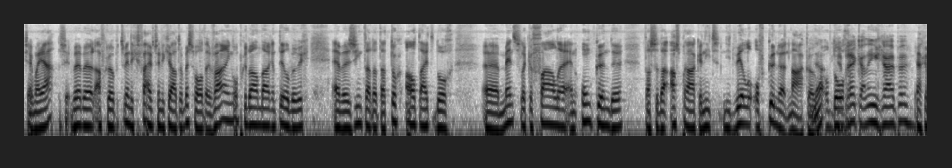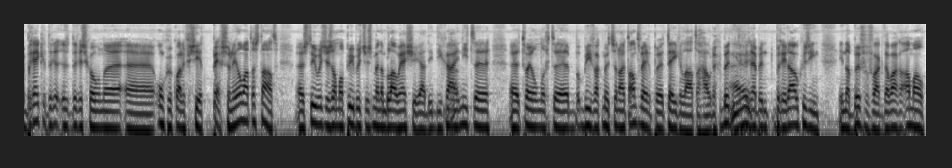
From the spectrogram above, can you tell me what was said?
Zeg maar ja, we hebben de afgelopen 20, 25 jaar toch best wel wat ervaring opgedaan daar in Tilburg. En we zien dat het daar toch altijd door eh, menselijke falen en onkunde, dat ze daar afspraken niet, niet willen of kunnen nakomen. Ja, Op door, Gebrek aan ingrijpen. ja, gebrek. Er, is- er is gewoon eh, eh, ongekwalificeerd personeel wat er staat. Uh, stuurtjes, allemaal pubertjes met een blauw hesje. Ja, die, die ga je niet eh, eh, 200 eh, bivakmutsen uit Antwerpen tegen laten houden. Dat gebeurt niet. We hebben in Breda ook gezien, in dat buffervak. Daar waren allemaal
